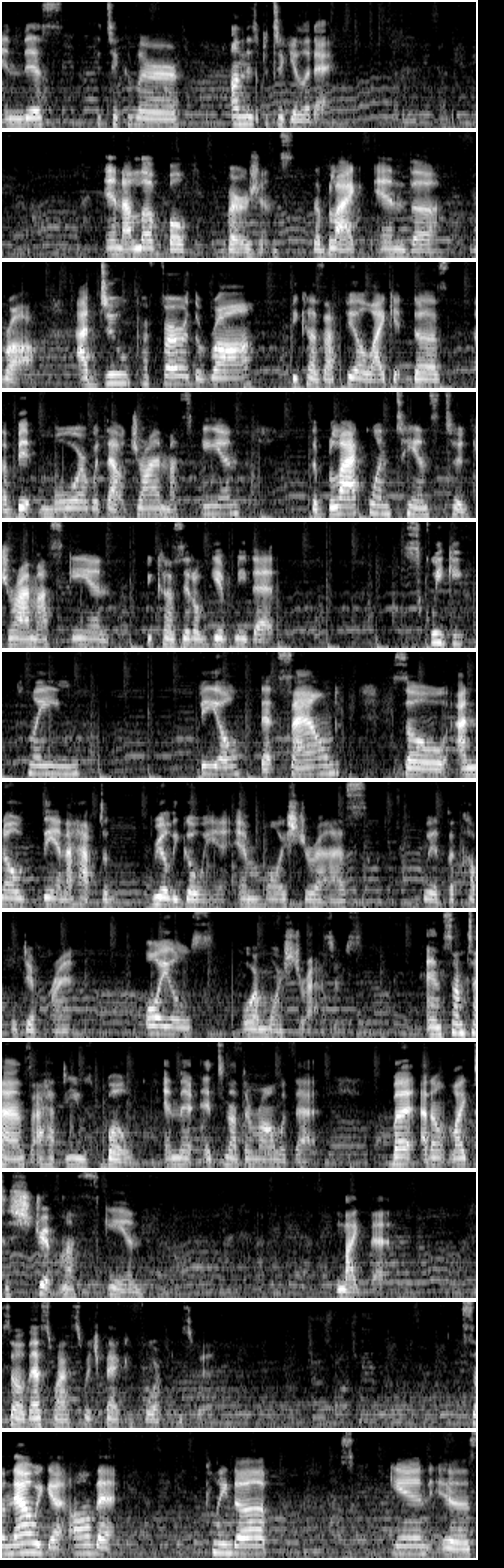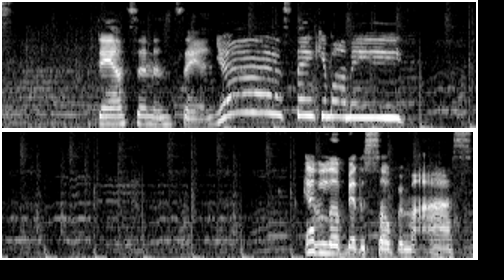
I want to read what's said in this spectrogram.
in this particular, on this particular day. And I love both versions, the black and the raw. I do prefer the raw because I feel like it does a bit more without drying my skin. The black one tends to dry my skin because it'll give me that squeaky clean feel, that sound. So I know then I have to really go in and moisturize with a couple different oils or moisturizers. And sometimes I have to use both and there, it's nothing wrong with that but I don't like to strip my skin like that. So that's why I switch back and forth as well. So now we got all that cleaned up. Skin is dancing and saying, yes, thank you, mommy. Got a little bit of soap in my eyes.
